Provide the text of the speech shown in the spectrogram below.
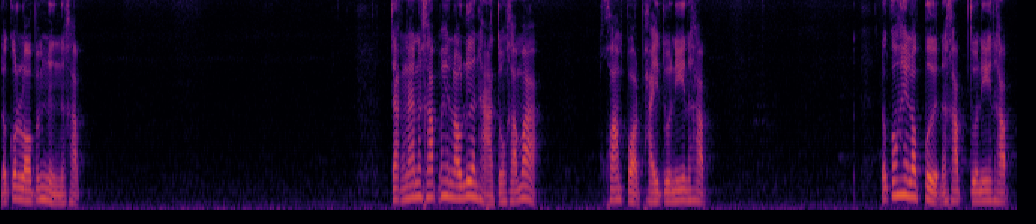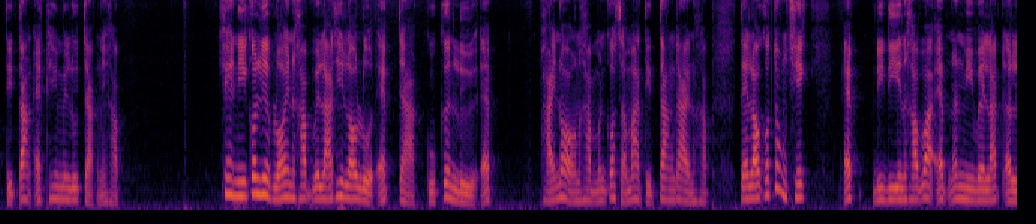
แล้วก็รอแป๊บหนึ่งนะครับ จากนั้นนะครับให้เราเลื่อนหาตรงคำว่า ความปลอดภัยตัวนี้นะครับ แล้วก็ให้เราเปิดนะครับ ตัวนี้ครับ ติดตั้งแอปที่ไม่รู้จักนี่ครับ แค่นี้ก็เรียบร้อยนะครับ เวลาที่เราโหลดแอปจาก Google หรือแอป ภายนอกนะครับ มันก็สามารถติดตั้งได้นะครับ แต่เราก็ต้องเช็คแอปดีๆนะครับ ว่าแอปนั้นมีไวรัสอะไร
